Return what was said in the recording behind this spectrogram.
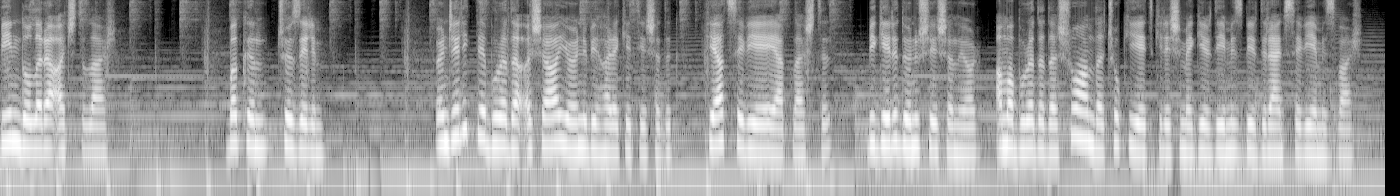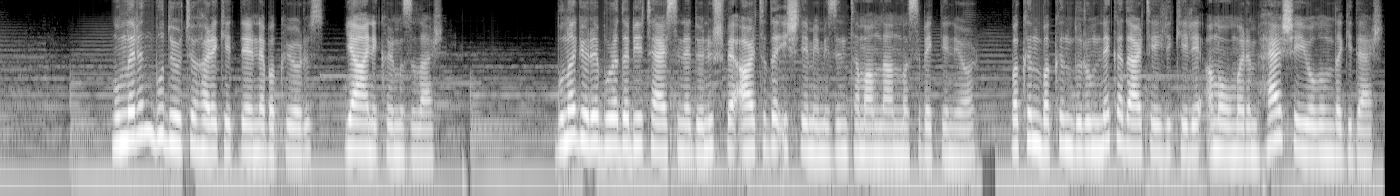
1000 dolara açtılar. Bakın, çözelim. Öncelikle burada aşağı yönlü bir hareket yaşadık. Fiyat seviyeye yaklaştı. bir geri dönüş yaşanıyor ama burada da şu anda çok iyi etkileşime girdiğimiz bir direnç seviyemiz var. Mumların bu dürtü hareketlerine bakıyoruz, yani kırmızılar. Buna göre burada bir tersine dönüş ve artıda işlemimizin tamamlanması bekleniyor. Bakın bakın durum ne kadar tehlikeli ama umarım her şey yolunda gider.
